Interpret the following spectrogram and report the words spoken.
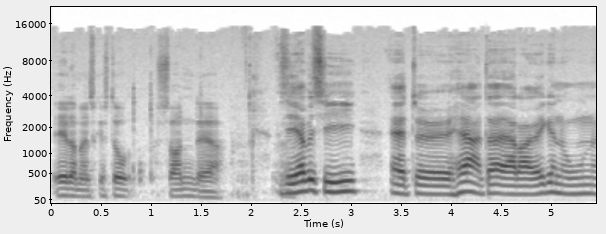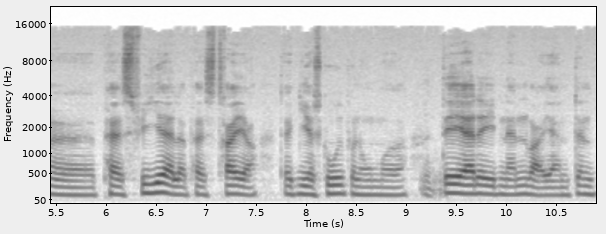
eller man skal stå sådan der. Altså jeg vil sige, at øh, her der er der ikke nogen øh, pas 4 eller pas 3'er, der giver skud på nogen måder. Mm. Det er det i den anden variant. Den,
